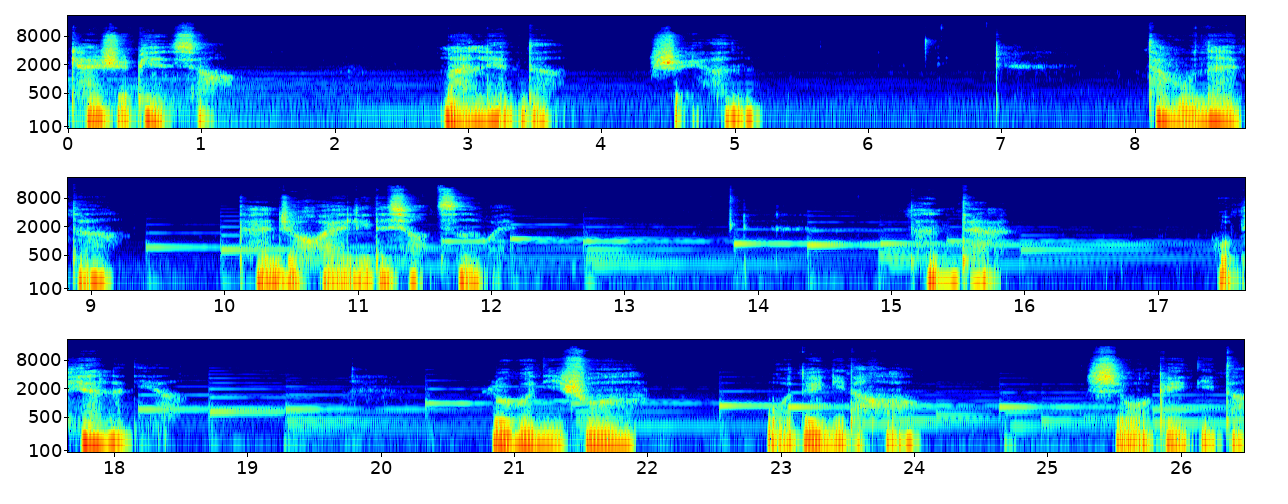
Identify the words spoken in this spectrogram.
开始变小。满脸的水痕，他无奈的看着怀里的小刺猬，笨蛋，我骗了你啊！如果你说我对你的好是我给你的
